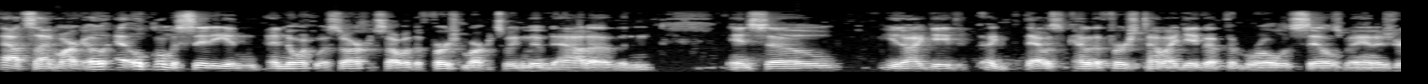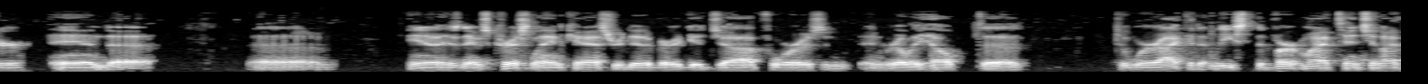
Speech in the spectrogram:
outside market. Oklahoma City and, and Northwest Arkansas were the first markets we moved out of, and and so you know I gave I, that was kind of the first time I gave up the role of sales manager, and uh, uh, you know his name is Chris Lancaster. He did a very good job for us and, and really helped uh, to where I could at least divert my attention, I,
